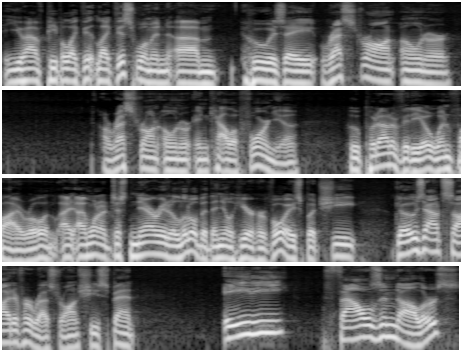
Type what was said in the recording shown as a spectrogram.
you have people like, th- like this woman um, who is a restaurant owner, a restaurant owner in California who put out a video, went viral. And I, I want to just narrate a little bit, then you'll hear her voice. But she goes outside of her restaurant. She spent $80,000.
